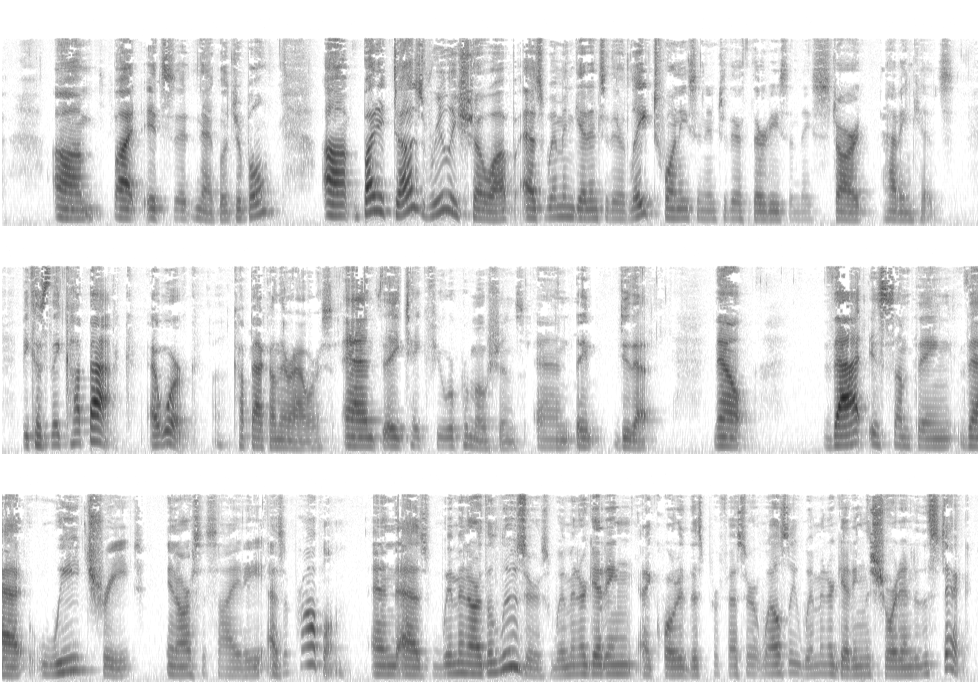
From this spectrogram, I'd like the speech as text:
um, but it's uh, negligible. Uh, but it does really show up as women get into their late 20s and into their 30s and they start having kids because they cut back at work cut back on their hours and they take fewer promotions and they do that. Now, that is something that we treat in our society as a problem. And as women are the losers, women are getting, I quoted this professor at Wellesley, women are getting the short end of the stick.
